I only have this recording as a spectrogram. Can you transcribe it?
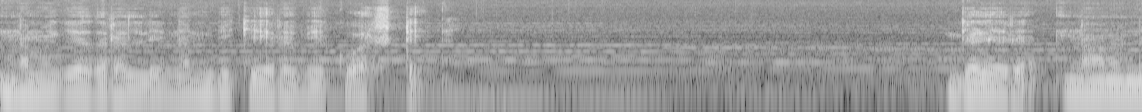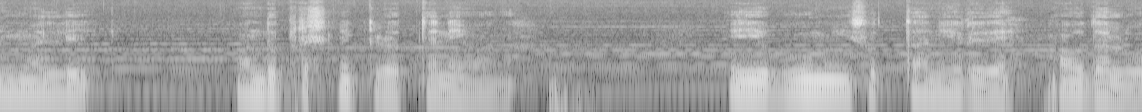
ನಮಗೆ ಅದರಲ್ಲಿ ನಂಬಿಕೆ ಇರಬೇಕು ಅಷ್ಟೇ. ಗೆಳೆಯರೆ, ನಾನು ನಿಮ್ಮಲ್ಲಿ ಒಂದು ಪ್ರಶ್ನೆ ಕೇಳುತ್ತೇನೆ ಇವಾಗ. ಈ ಭೂಮಿ ಸುತ್ತ ನೀರಿದೆ, ಹೌದಲ್ವೋ?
